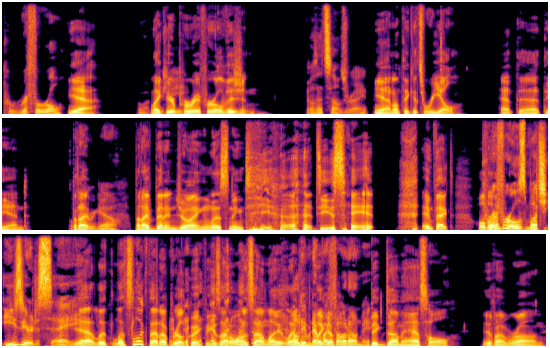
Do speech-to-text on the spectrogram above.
Peripheral, Yeah, Oh, like your peripheral vision. Oh, that sounds right. Yeah, I don't think it's real at the at the end. Well, But there I- we go. But I've been enjoying listening to you, to you say it. In fact, hold on. Peripheral is much easier to say. Yeah, let, let's look that up real quick because I don't want to sound like like, I don't even have my a phone on me. big dumb asshole if I'm wrong.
